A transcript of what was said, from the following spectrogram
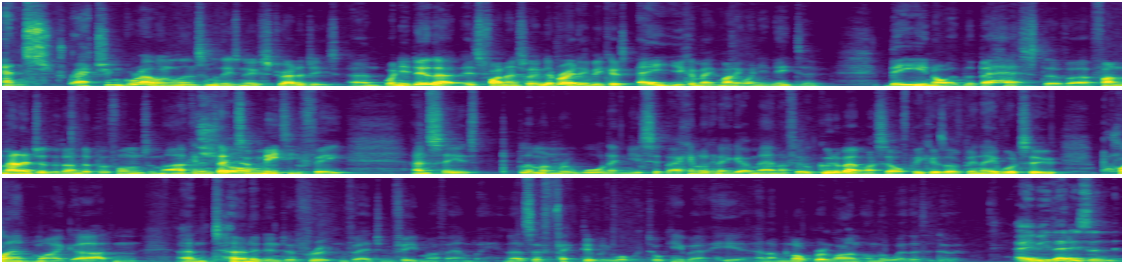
and stretch and grow and learn some of these new strategies. And when you do that, it's financially liberating because A, you can make money when you need to. B, you're not at the behest of a fund manager that underperforms the market and sure. takes a meaty fee. And C, it's blooming rewarding. You sit back and look at it and go, man, I feel good about myself because I've been able to plant my garden and turn it into fruit and veg and feed my family. And that's effectively what we're talking about here. And I'm not reliant on the weather to do it. AB, that is an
